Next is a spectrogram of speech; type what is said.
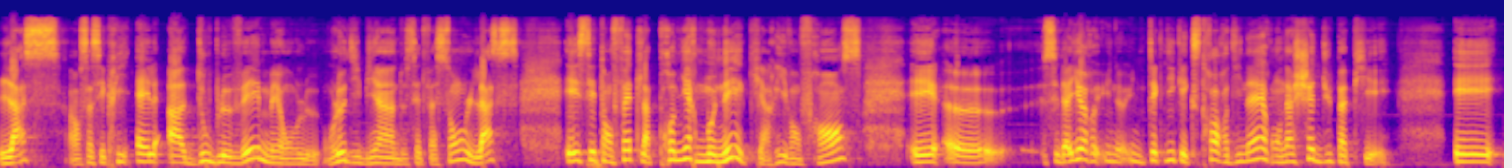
Las. Alors ça s'écrit L-A-W, mais on le, dit bien de cette façon, Las. Et c'est en fait la première monnaie qui arrive en France. Et euh, c'est d'ailleurs une, technique extraordinaire. On achète du papier. Et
